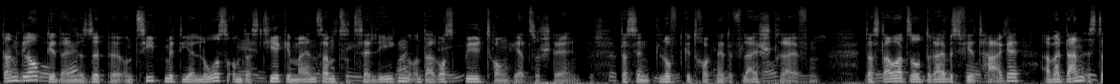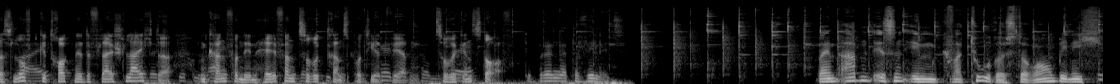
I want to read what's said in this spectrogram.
Dann glaubt dir deine Sippe und zieht mit dir los, um das Tier gemeinsam zu zerlegen und daraus Biltong herzustellen. Das sind luftgetrocknete Fleischstreifen. Das dauert so drei bis vier Tage, aber dann ist das luftgetrocknete Fleisch leichter und kann von den Helfern zurücktransportiert werden, zurück ins Dorf. Beim Abendessen im Quatou-Restaurant bin ich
